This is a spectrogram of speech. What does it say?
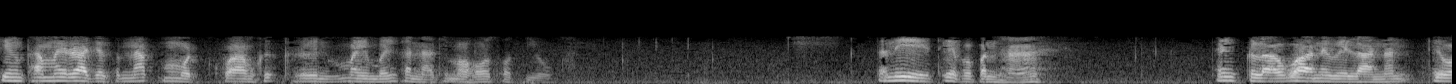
จึงทำให้ราชสำนักหมดความคึกคืนไม่เหมือนขณะที่มโหสถอยู่ แต่นี่เทพปัญหาท่านกล่าวว่าในเวลานั้น เทว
